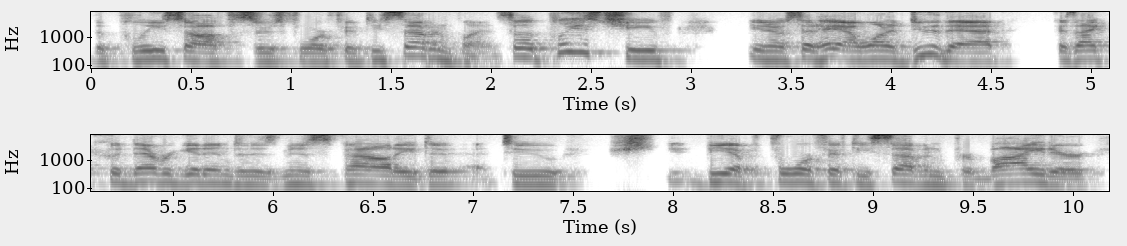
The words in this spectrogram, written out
the police officer's 457 plan. So the police chief, you know, said, "Hey, I want to do that." Because I could never get into this municipality to to be a 457 provider,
